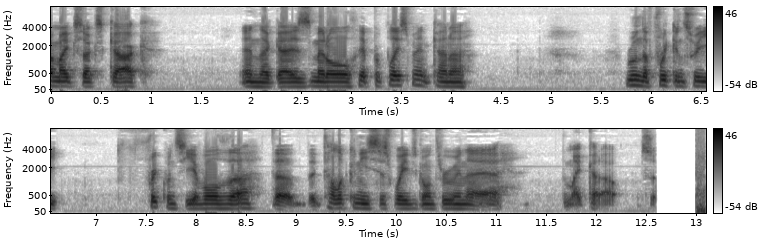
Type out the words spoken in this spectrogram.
My mic sucks cock. and that guy's metal hip replacement kind of ruined the frequency frequency of all the, the, the telekinesis waves going through and uh, the mic cut out. So.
